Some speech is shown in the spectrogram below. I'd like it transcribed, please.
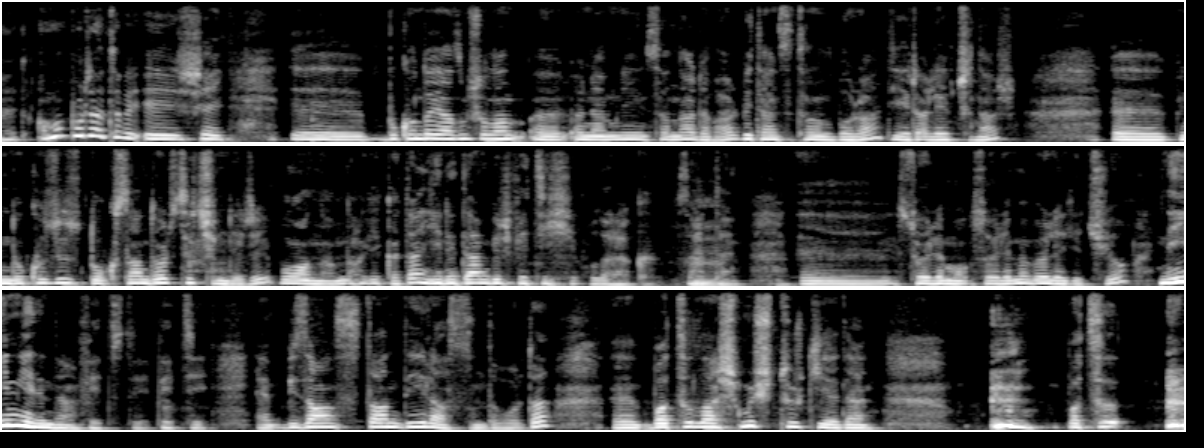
Evet ama burada tabii e, şey e, bu konuda yazmış olan e, önemli insanlar da var. Bir tanesi Tanıl Bora, diğeri Alev Çınar. E, 1994 seçimleri bu anlamda hakikaten yeniden bir fetih olarak zaten e, söyleme söyleme böyle geçiyor. Neyin yeniden fethi? fethi? Yani Bizans'tan değil aslında orada. E, batılaşmış Türkiye'den Batı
